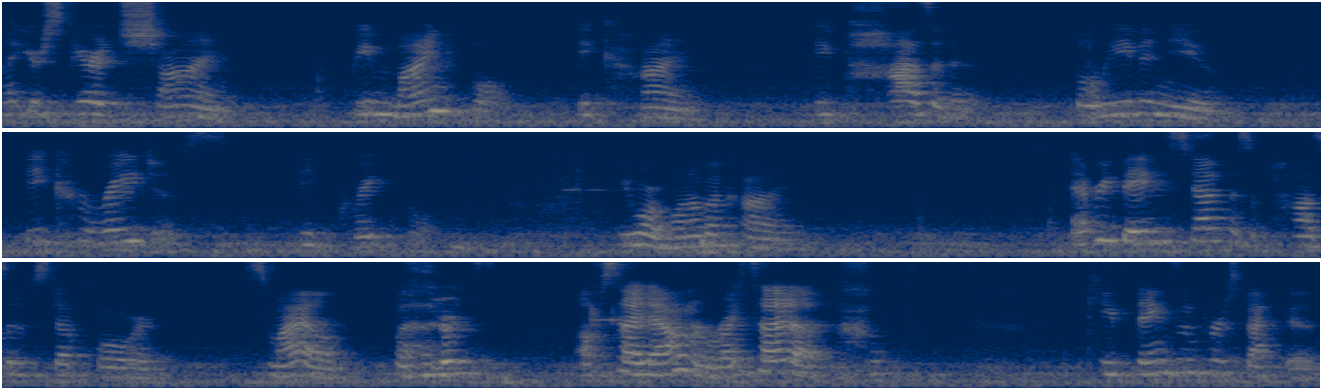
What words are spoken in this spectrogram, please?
Let your spirit shine. Be mindful, be kind, be positive, believe in you, be courageous, be grateful. You are one of a kind. Every baby step is a positive step forward. Smile, whether it's upside down or right side up. Keep things in perspective.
